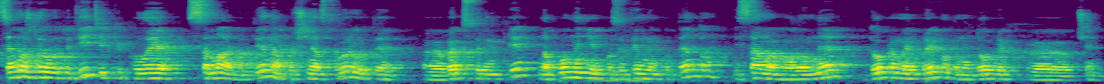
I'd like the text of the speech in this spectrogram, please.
це можливо тоді, тільки коли сама людина почне створювати е, веб-сторінки, наповнені позитивним контентом, і саме головне добрими прикладами добрих е, вчинків.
